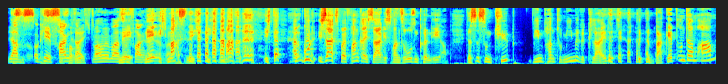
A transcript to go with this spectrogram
ja, ist- okay, Frankreich. Machen wir mal Nee, so Frankreich. nee, ich einfach. mach's nicht. Ich mach's, ich, aber gut, ich sag's, bei Frankreich sage ich Franzosen können eh ab. Das ist so ein Typ, wie ein Pantomime gekleidet, mit einem Baguette unterm Arm,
